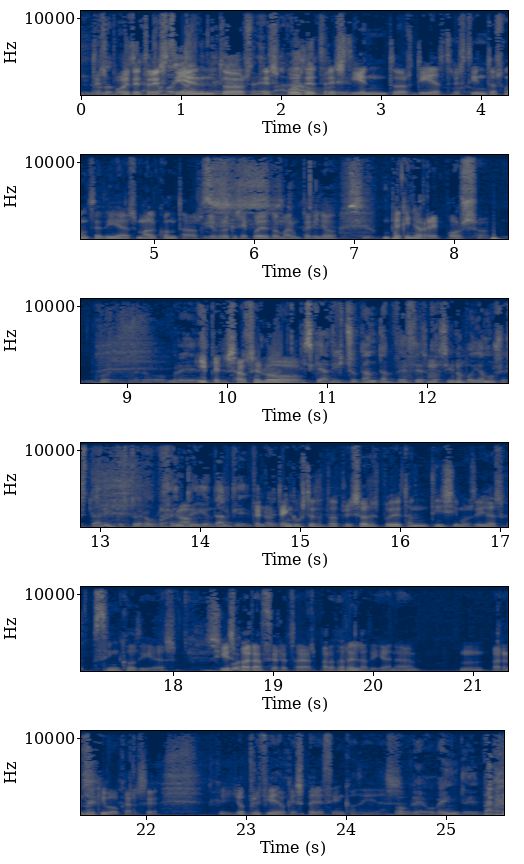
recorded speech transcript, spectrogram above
no después lo, de 300 después de 300 días 311 días mal contados yo creo que se puede tomar un pequeño sí. un pequeño reposo pero, hombre, y pensárselo es que ha dicho tantas veces que así no podíamos estar y que esto era urgente bueno, y que tal que pero no tenga usted tantas prisas después de tantísimos días cinco días si es bueno. para acertar para darle la diana mm, para no equivocarse yo prefiero que espere cinco días. Hombre, o veinte.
